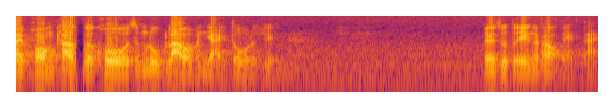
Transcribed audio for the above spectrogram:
ให้พองเท่ากับโค ซึ่งลูกเล่ามันใหญ่โตเหลือเกินแล้วสุดตัวเองก็ท้องแตกตาย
